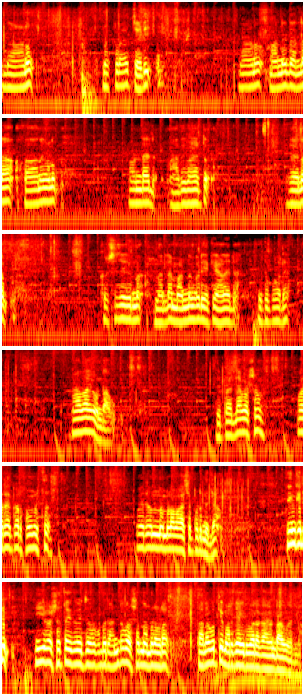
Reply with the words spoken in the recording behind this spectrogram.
ഇതാണ് മക്കളെ ചെടി. ഇതാണ് മണ്ണിന്റെ എല്ലാ സാധനങ്ങളും. ഉണ്ടേൽ ആദ്യമായിട്ട് ഏലം കൃഷി ചെയ്യുന്ന നല്ല മണ്ണും കൂടിയൊക്കെ ആണെങ്കിൽ ഇതുപോലെ ആദായം ഉണ്ടാവും ഇതിപ്പോൾ എല്ലാ വർഷവും ഓരോ പെർഫോമൻസ് വരും നമ്മൾ അവകാശപ്പെടുന്നില്ല എങ്കിലും ഈ വർഷത്തെ ഇത് വെച്ച് നോക്കുമ്പോൾ രണ്ട് വർഷം നമ്മളിവിടെ തലകുത്തി മറിഞ്ഞാൽ ഇതുപോലെ കാണുണ്ടാവുമല്ലോ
